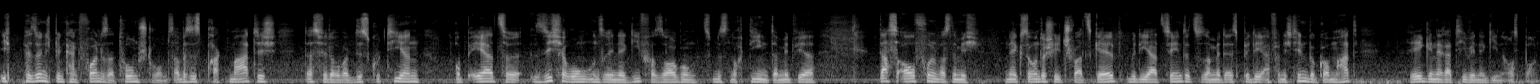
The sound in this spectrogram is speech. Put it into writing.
Ich persönlich bin kein Freund des Atomstroms, aber es ist pragmatisch, dass wir darüber diskutieren, ob er zur Sicherung unserer Energieversorgung zumindest noch dient, damit wir das aufholen, was nämlich, nächster Unterschied, Schwarz-Gelb über die Jahrzehnte zusammen mit der SPD einfach nicht hinbekommen hat, regenerative Energien ausbauen.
